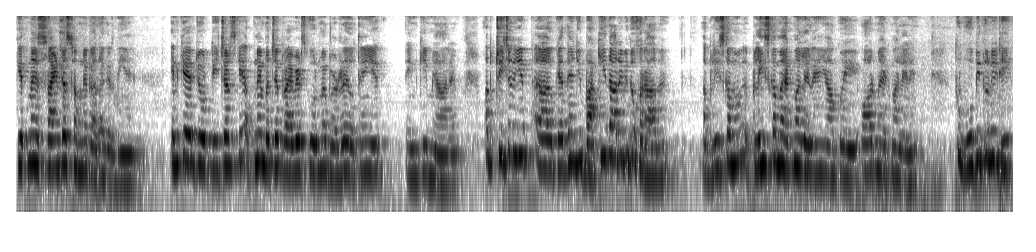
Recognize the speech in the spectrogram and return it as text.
कितने साइंटिस्ट हमने पैदा कर दिए हैं? इनके जो टीचर्स के अपने बच्चे प्राइवेट स्कूल में पढ़ रहे होते हैं ये इनकी म्यार है। अब टीचर ये आ, कहते हैं जी बाकी इदारे भी तो ख़राब हैं। अब पुलिस का पुलिस का महकमा ले लें या कोई और महकमा ले लें तो वो भी तो नहीं ठीक।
